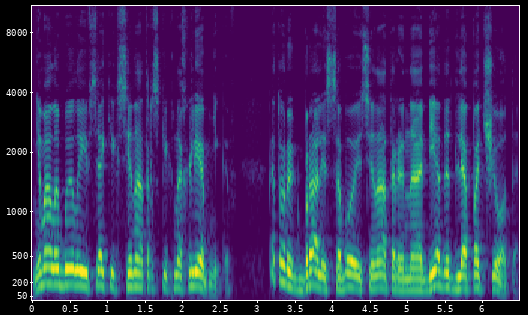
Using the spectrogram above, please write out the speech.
Немало было и всяких сенаторских нахлебников — которых брали с собой сенаторы на обеды для почета,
